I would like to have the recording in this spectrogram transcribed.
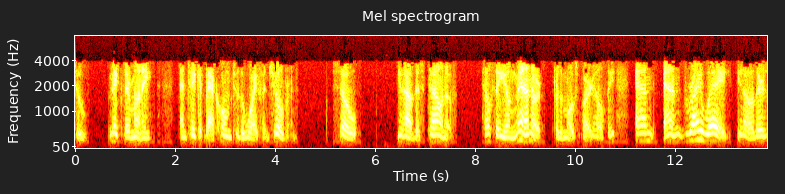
to make their money and take it back home to the wife and children. So you have this town of healthy young men, or for the most part healthy, and and right away, you know, there's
